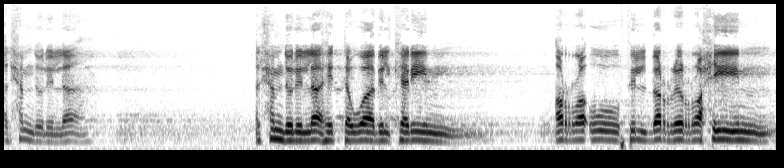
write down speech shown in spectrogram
الحمد لله الحمد لله التواب الكريم الرؤوف البر الرحيم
